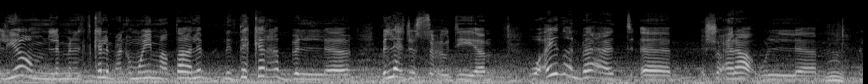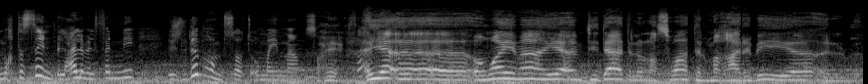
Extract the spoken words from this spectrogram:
اليوم لما نتكلم عن أميمة طالب نتذكرها بال- باللهجة السعودية. وأيضا بعد آه، الشعراء والمختصين بالعالم الفني يجذبهم صوت أميمة. صحيح. هي آه، أميمة هي امتداد للأصوات المغاربية الب-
